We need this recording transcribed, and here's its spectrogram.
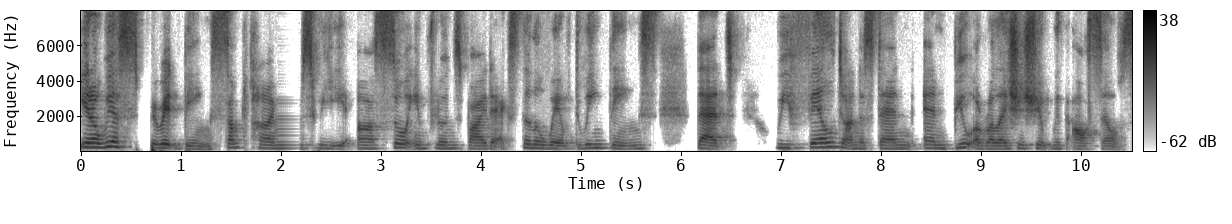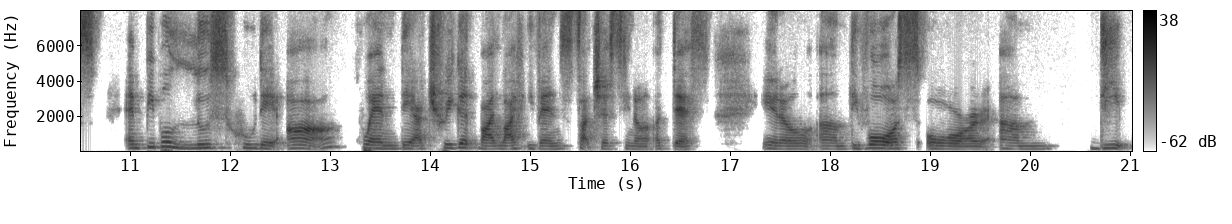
you know, we are spirit beings. Sometimes we are so influenced by the external way of doing things that we fail to understand and build a relationship with ourselves. And people lose who they are when they are triggered by life events such as, you know, a death, you know, um, divorce or um, deep,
